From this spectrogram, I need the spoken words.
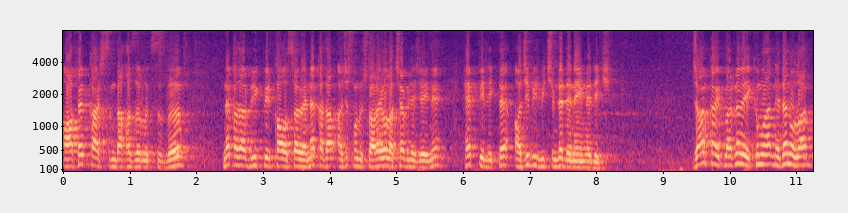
afet karşısında hazırlıksızlığı ne kadar büyük bir kaosa ve ne kadar acı sonuçlara yol açabileceğini hep birlikte acı bir biçimde deneyimledik. Can kayıplarına ve yıkıma neden olan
